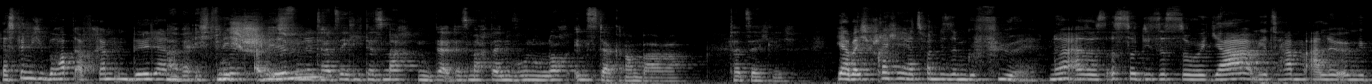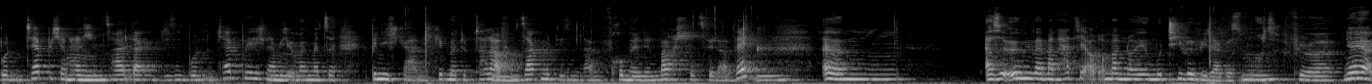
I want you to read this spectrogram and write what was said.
Das finde ich überhaupt auf fremden Bildern aber ich finde, nicht schlimm. Aber ich finde tatsächlich, das macht, das macht deine Wohnung noch Instagrambarer. Tatsächlich. Ja, aber ich spreche jetzt von diesem Gefühl. Ne? Also es ist so dieses so, ja, jetzt haben alle irgendwie bunten Teppich, dann mhm. hatte ich eine Zeit lang diesen bunten Teppich, dann habe ich mhm. irgendwann gemerkt, so, bin ich gar nicht, gebe mir total auf den mhm. Sack mit diesen langen Frummeln, den mache ich jetzt wieder weg. Mhm. Ähm, also irgendwie, weil man hat ja auch immer neue Motive wieder gesucht mhm. für, ja, ja,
